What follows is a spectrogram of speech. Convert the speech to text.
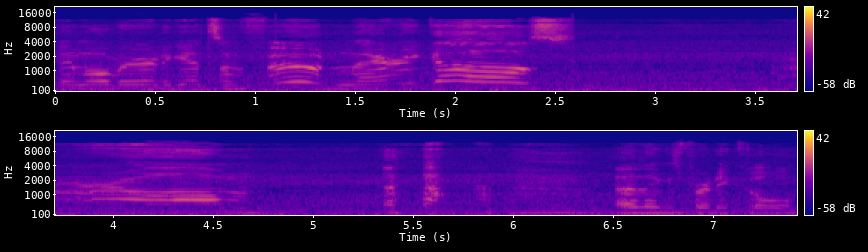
Came over here to get some food and there he goes. Um, I think it's pretty cool.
